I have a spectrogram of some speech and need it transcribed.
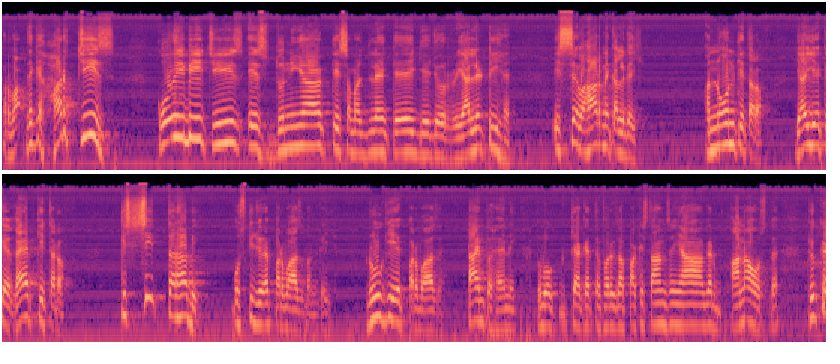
पर देखिए, हर चीज़, कोई भी चीज़ इस दुनिया की समझ लें कि ये जो रियलिटी है, इससे बाहर निकल गई, अननोन की तरफ़, या ये कि गैब की तरफ़, किसी तरह भी उसकी जो है परवाज़ बन गई है। रूह की एक परवाज़ है, टाइम तो है नहीं। तो वो क्या कहते हैं, फॉर एग्ज़ाम्पल, पाकिस्तान से यहाँ अगर आना होता है क्योंकि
